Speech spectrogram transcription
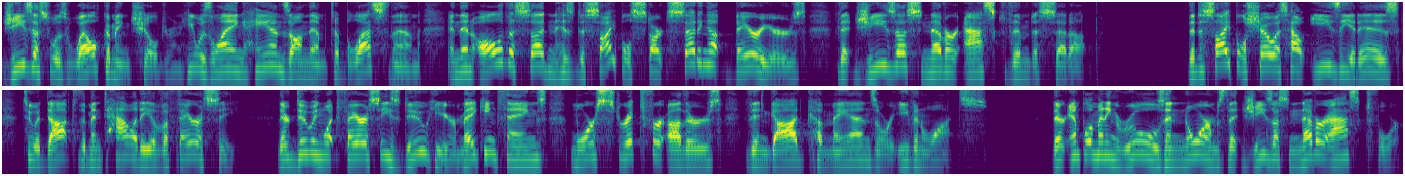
Jesus was welcoming children. He was laying hands on them to bless them. And then all of a sudden, his disciples start setting up barriers that Jesus never asked them to set up. The disciples show us how easy it is to adopt the mentality of a Pharisee. They're doing what Pharisees do here, making things more strict for others than God commands or even wants. They're implementing rules and norms that Jesus never asked for.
